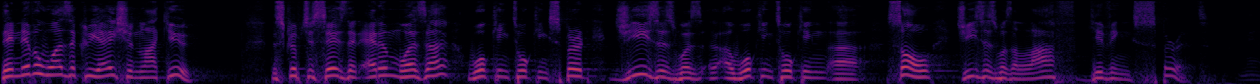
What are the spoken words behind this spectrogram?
there never was a creation like you. The scripture says that Adam was a walking, talking spirit. Jesus was a walking, talking uh, soul. Jesus was a life giving spirit. Amen.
